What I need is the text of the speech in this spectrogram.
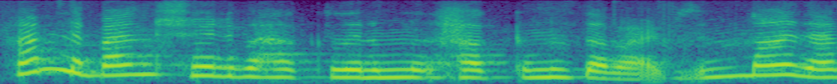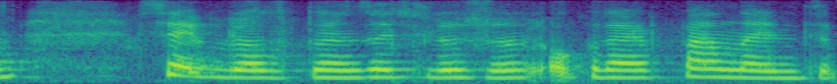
Hem de ben şöyle bir haklarımız, hakkımız da var bizim. Madem sevgili olduklarınızı açıklıyorsunuz, o kadar fanlarınızı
